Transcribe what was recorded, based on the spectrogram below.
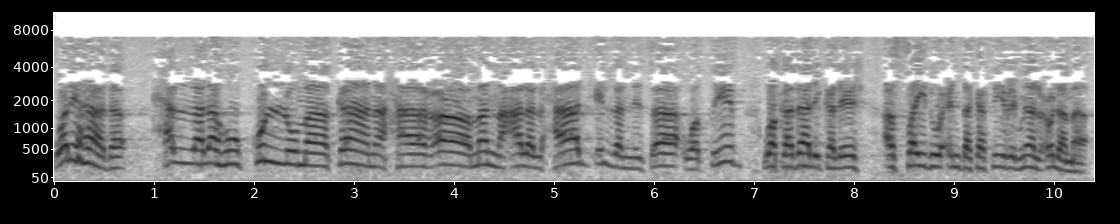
ولهذا حل له كل ما كان حراما على الحاج إلا النساء والطيب وكذلك ليش؟ الصيد عند كثير من العلماء.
